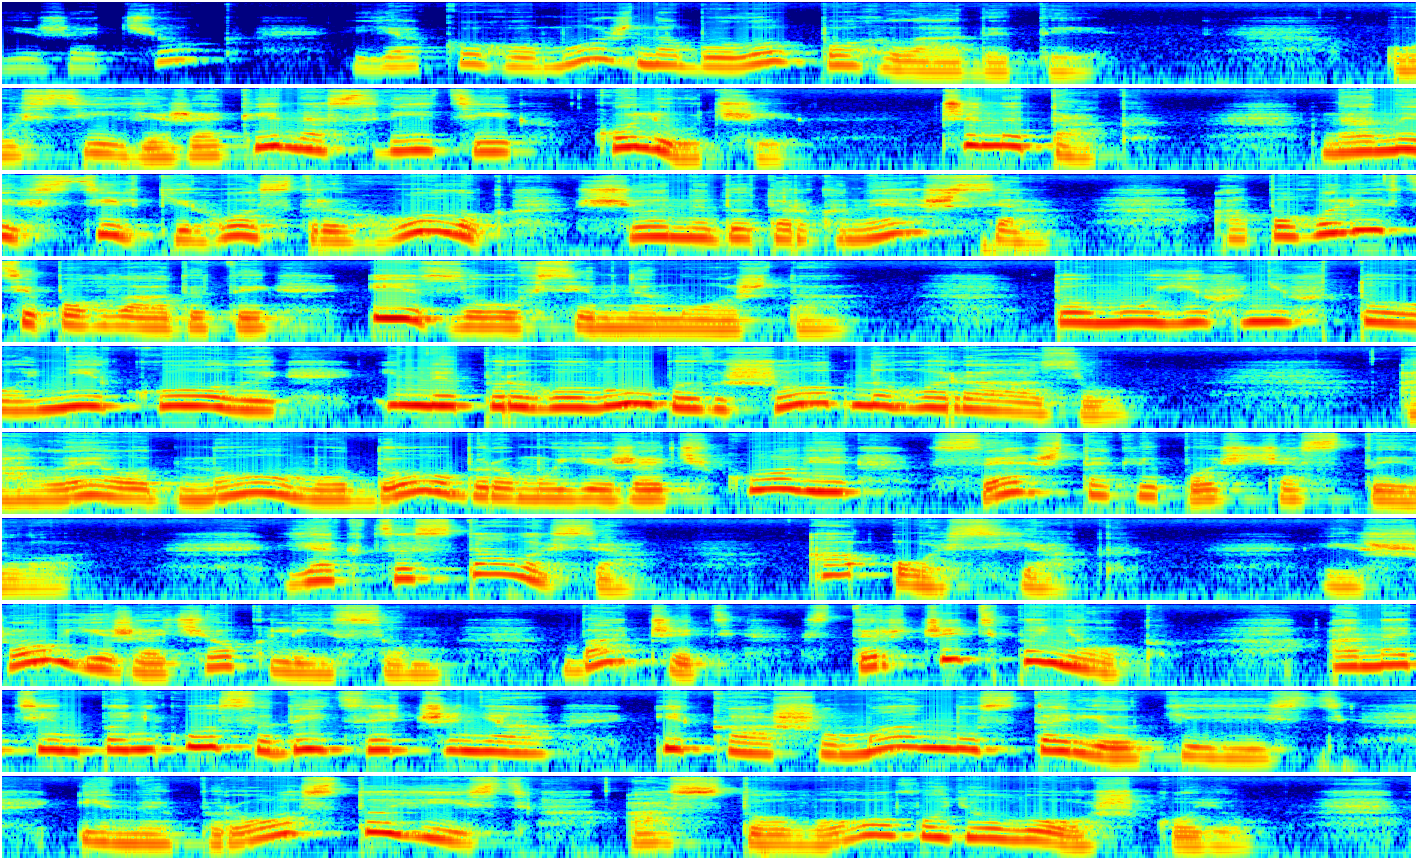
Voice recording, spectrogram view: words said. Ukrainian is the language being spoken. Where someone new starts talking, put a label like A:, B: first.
A: Їжачок, якого можна було погладити. Усі їжаки на світі колючі, чи не так? На них стільки гострих голок, що не доторкнешся, а по голівці погладити і зовсім не можна. Тому їх ніхто ніколи і не приголубив жодного разу. Але одному доброму їжачкові все ж таки пощастило. Як це сталося? А ось як. Йшов їжачок лісом. Бачить, стирчить пеньок, а на тім пеньку сидить зайчиня і кашу манну з тарілки їсть. І не просто їсть, а столовою ложкою.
